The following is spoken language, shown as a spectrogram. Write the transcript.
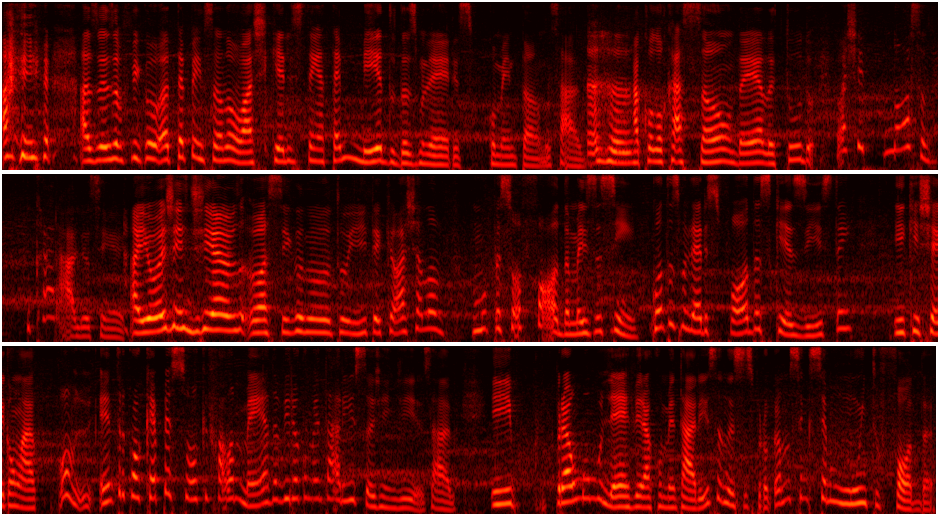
Aí, às vezes eu fico até pensando, eu acho que eles têm até medo das mulheres comentando, sabe? Uhum. A colocação dela e tudo. Eu achei, nossa, do caralho, assim. Aí hoje em dia eu a sigo no Twitter, que eu acho ela uma pessoa foda, mas assim, quantas mulheres fodas que existem e que chegam lá. Pô, entre qualquer pessoa que fala merda vira comentarista hoje em dia, sabe? E pra uma mulher virar comentarista nesses programas tem que ser muito foda.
